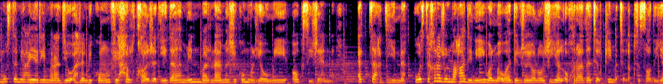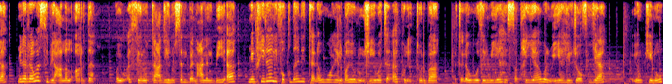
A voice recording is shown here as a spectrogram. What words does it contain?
مستمعي ريم راديو أهلا بكم في حلقة جديدة من برنامجكم اليومي أكسجين التعدين هو استخراج المعادن والمواد الجيولوجية الأخرى ذات القيمة الاقتصادية من الرواسب على الأرض. ويؤثر التعدين سلبا على البيئة من خلال فقدان التنوع البيولوجي وتآكل التربة وتلوث المياه السطحية والمياه الجوفية. ويمكن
